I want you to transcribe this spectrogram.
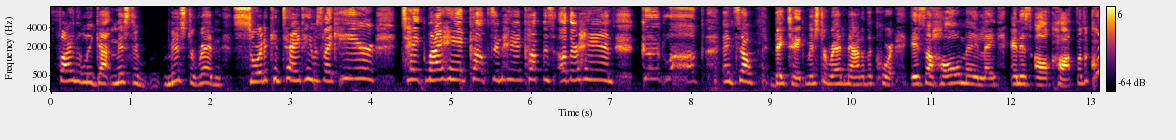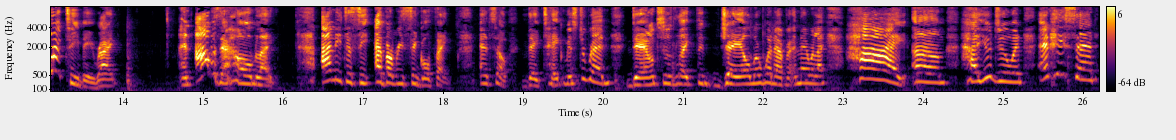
finally got Mr. Mr. Redden sort of contained, he was like, here, take my handcuffs and handcuff his other hand. Good luck. And so they take Mr. Redden out of the court. It's a whole melee, and it's all caught for the court TV, right? And I was at home like, I need to see every single thing. And so they take Mr. Redden down to like the jail or whatever. And they were like, hi, um, how you doing? And he said,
